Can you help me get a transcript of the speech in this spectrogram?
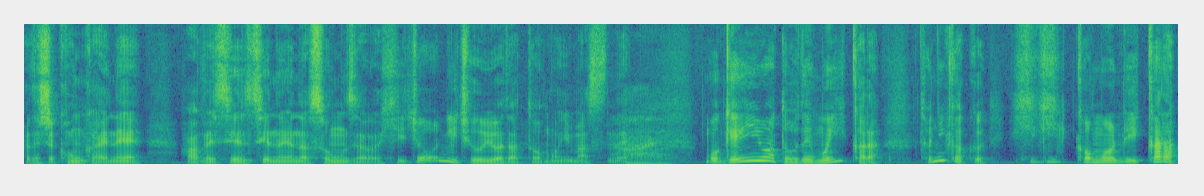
私今回ね安倍先生のような存在は非常に重要だと思いますね。はい、もう原因はどうでもいいからとにかく引きこもりから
